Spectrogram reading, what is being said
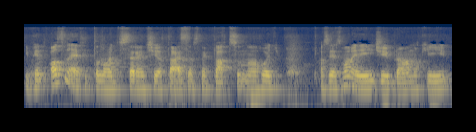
Egyébként az lehet itt a nagy szerencsé a Titansnek Datsunnal, hogy azért van egy AJ Brown, aki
